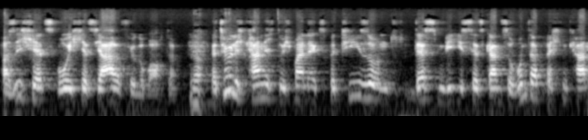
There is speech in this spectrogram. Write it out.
was ich jetzt, wo ich jetzt Jahre für gebraucht habe. Ja. Natürlich kann ich durch meine Expertise und dessen, wie ich es jetzt Ganze runterbrechen kann,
